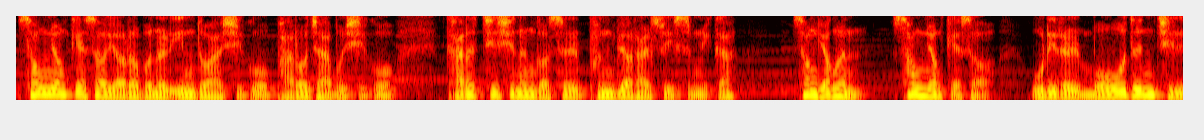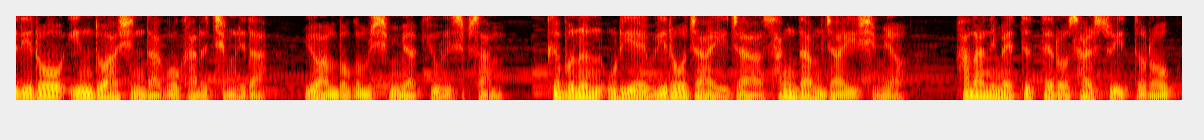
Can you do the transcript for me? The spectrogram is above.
성령께서 여러분을 인도하시고 바로 잡으시고 가르치시는 것을 분별할 수 있습니까? 성경은 성령께서 우리를 모든 진리로 인도하신다고 가르칩니다. 요한복음 10몇 9 23. 그분은 우리의 위로자이자 상담자이시며 하나님의 뜻대로 살 수 있도록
